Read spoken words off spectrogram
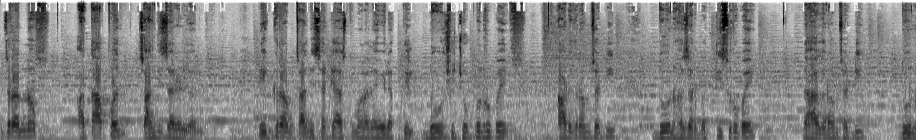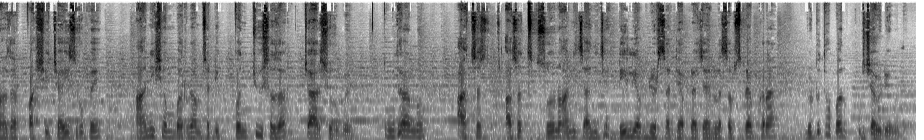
मित्रांनो आता आपण चांदीचा रेट जाणून एक ग्राम चांदीसाठी आज तुम्हाला द्यावे लागतील दोनशे चोपन्न रुपये. आठ ग्रामसाठी दोन हजार बत्तीस रुपये. दहा ग्रामसाठी दोन हजार पाचशे चाळीस रुपये. आणि शंभर ग्रामसाठी पंचवीस हजार चारशे रुपये. तर मित्रांनो असंच असंच सोनं आणि चांदीच्या डेली अपडेट्ससाठी आपल्या चॅनलला सबस्क्राईब करा. भेटूत आपण पुढच्या व्हिडिओमध्ये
